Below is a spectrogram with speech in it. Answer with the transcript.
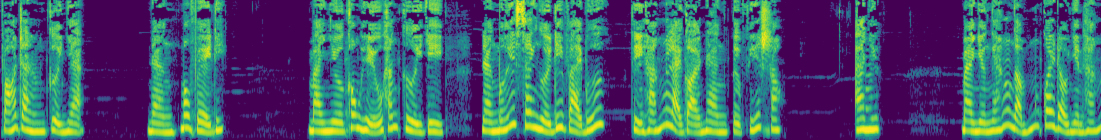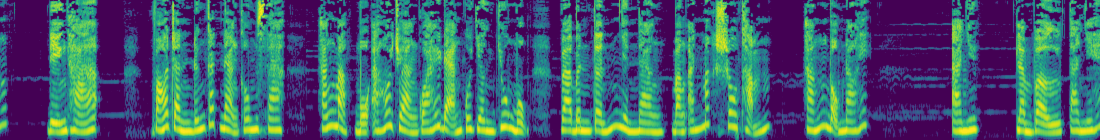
Phó tranh cười nhạt, nàng mau về đi. Mai Như không hiểu hắn cười gì, nàng mới xoay người đi vài bước, thì hắn lại gọi nàng từ phía sau. A Như. Mai Như ngán ngẩm quay đầu nhìn hắn. Điện hạ. Phó tranh đứng cách nàng không xa, hắn mặc bộ áo choàng quái đản của dân du mục và bình tĩnh nhìn nàng bằng ánh mắt sâu thẳm. Hắn bỗng nói, A Như, làm vợ ta nhé.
